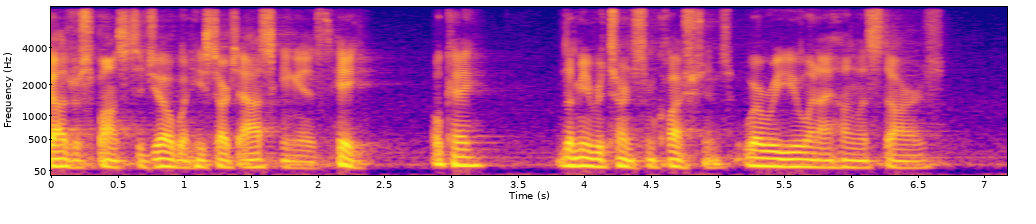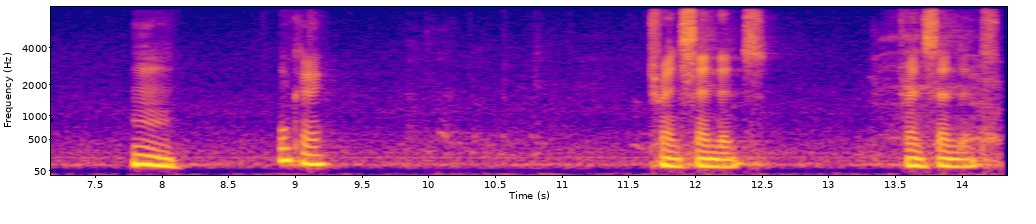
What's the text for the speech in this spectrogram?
God's response to Job when he starts asking is, hey, okay, let me return some questions. Where were you when I hung the stars? Hmm, okay. Transcendence. Transcendence.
